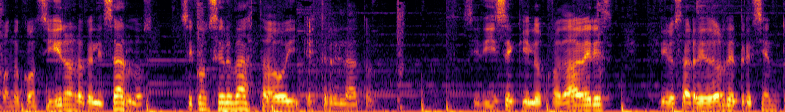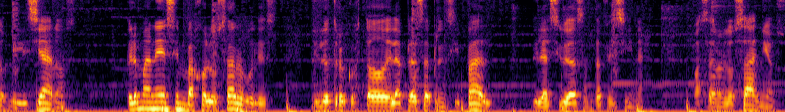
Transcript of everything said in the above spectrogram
cuando consiguieron localizarlos, se conserva hasta hoy este relato. Se dice que los cadáveres de los alrededor de 300 milicianos permanecen bajo los árboles del otro costado de la plaza principal de la ciudad santafesina. Pasaron los años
